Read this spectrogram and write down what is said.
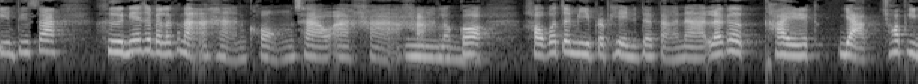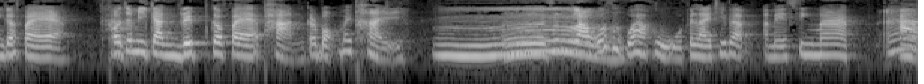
กินพิซซ่าคือเนี่ยจะเป็นลักษณะอาหารของชาวอาขาค่ะอืมแล้วก็เขาก็จะมีประเพณีต่างๆนานาแล้วก็ใครอยากชอบกินกาแฟ เขาจะมีการดริปกาแฟผ่านกระบอกไม้ไผ่อืมเออซึ่งเราก็รู้สึกว่าโหเป็นอะไรที่แบบ Amazing มากอ่าค่ะ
